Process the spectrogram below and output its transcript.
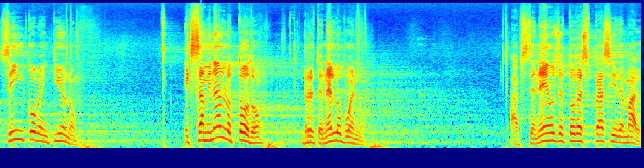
5:21. Examinarlo todo, retener lo bueno. Absteneos de toda especie de mal,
